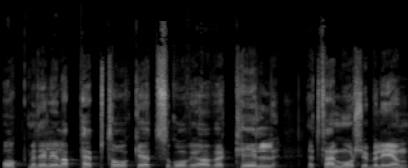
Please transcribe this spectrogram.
och med det lilla peptalket så går vi över till ett femårsjubileum.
